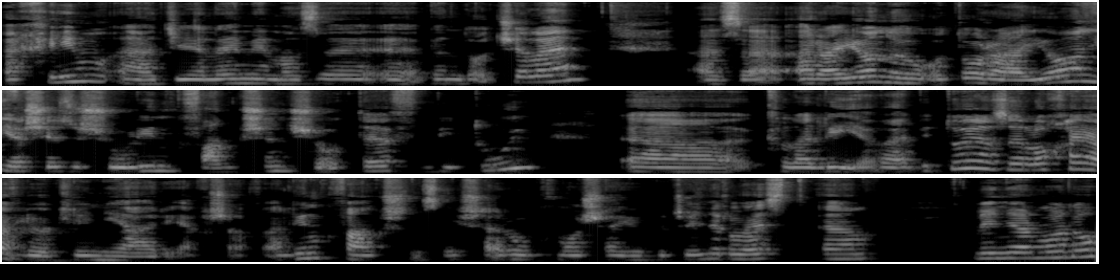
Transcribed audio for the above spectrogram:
אחים, ה-GLMים הזה בן דוד שלהם, אז הרעיון הוא אותו רעיון, יש איזשהו link function שעוטף ביטוי כללי, והביטוי הזה לא חייב להיות ליניארי עכשיו, הלינק פונקשיונס נשארו כמו שהיו ב-Generalized linear model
